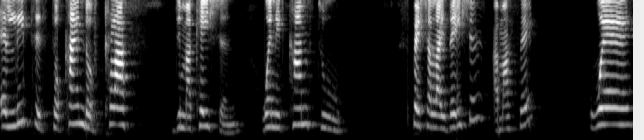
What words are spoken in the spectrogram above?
elitist or kind of class demarcation when it comes to specializations, I must say, where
